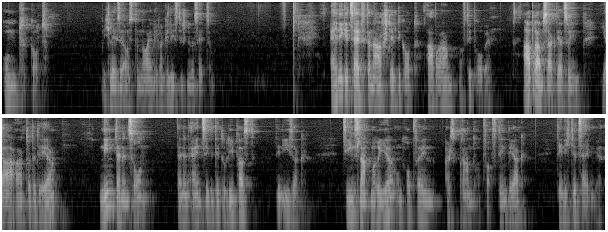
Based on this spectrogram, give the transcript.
und Gott. Ich lese aus der neuen evangelistischen Übersetzung. Einige Zeit danach stellte Gott Abraham auf die Probe. Abraham sagte er zu ihm, ja, antwortete er, nimm deinen Sohn, deinen einzigen, den du lieb hast, den Isaac, zieh ins Land Maria und opfer ihn als Brandopfer auf den Berg, den ich dir zeigen werde.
